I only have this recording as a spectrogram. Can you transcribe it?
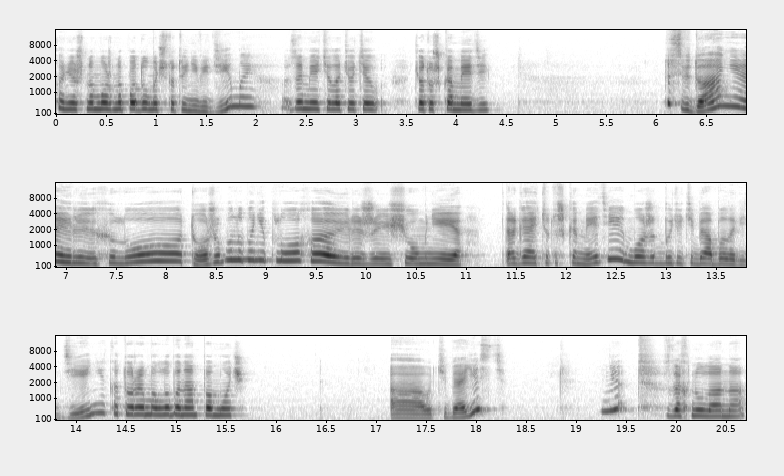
конечно, можно подумать, что ты невидимый», — заметила тетя, тетушка Меди. «До свидания или хелло тоже было бы неплохо, или же еще умнее. Дорогая тетушка Меди, может быть, у тебя было видение, которое могло бы нам помочь?» «А у тебя есть?» «Нет», — вздохнула она,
